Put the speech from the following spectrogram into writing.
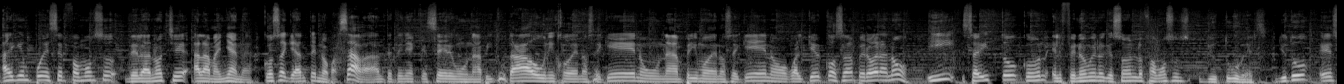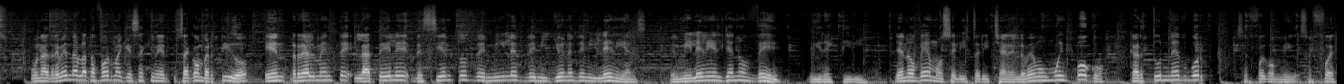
alguien puede ser famoso de la noche a la mañana, cosa que antes no pasaba. Antes tenías que ser un apitutado, un hijo de no sé quién, un primo de no sé quién, o cualquier cosa, pero ahora no. Y se ha visto con el fenómeno que son los famosos youtubers. YouTube es una tremenda plataforma que se ha, convertido en realmente la tele de cientos de miles de millones de millennials. El millennial ya no ve DirecTV. Ya no vemos el History Channel, lo vemos muy poco. Cartoon Network se fue conmigo, se fue,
